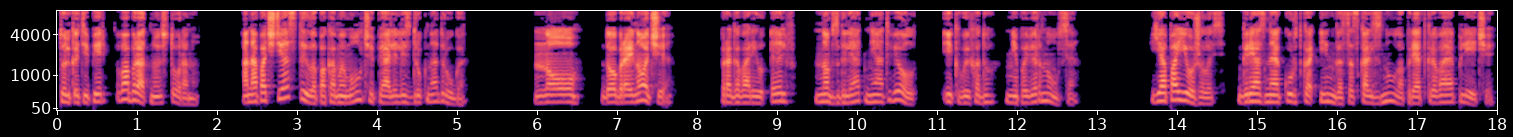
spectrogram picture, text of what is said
только теперь в обратную сторону. Она почти остыла, пока мы молча пялились друг на друга. «Ну, доброй ночи», — проговорил эльф, но взгляд не отвел и к выходу не повернулся. Я поежилась. Грязная куртка Инга соскользнула, приоткрывая плечи.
